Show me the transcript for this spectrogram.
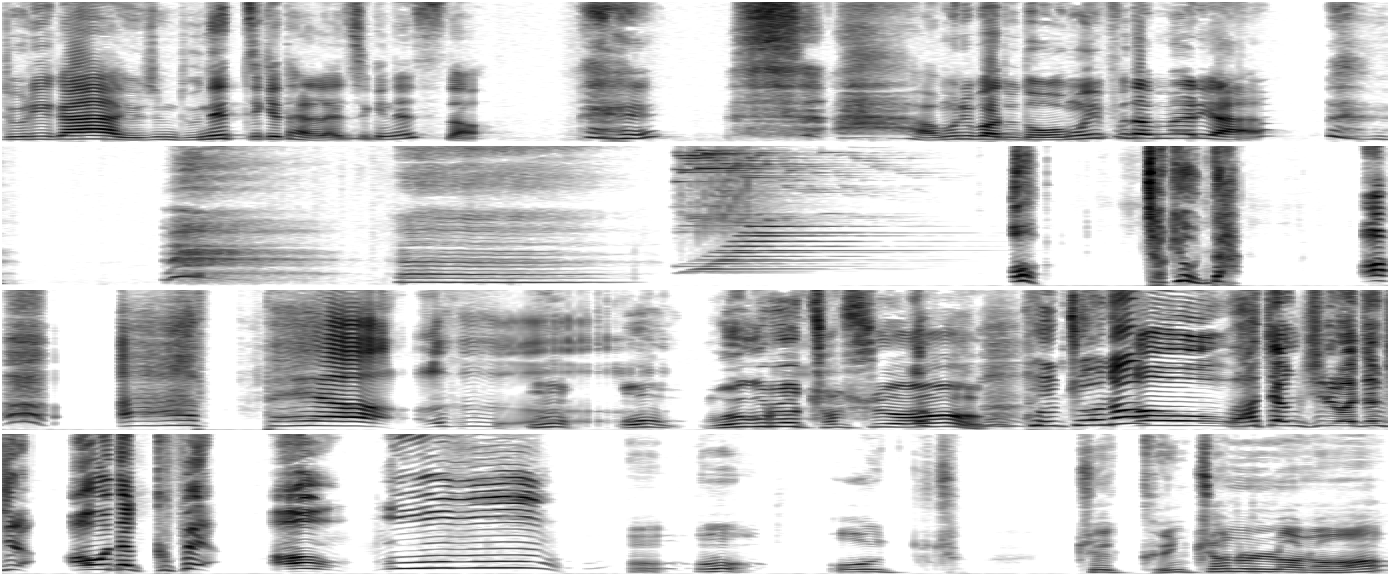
누리가 요즘 눈에 띄게 달라지긴 했어. 아, 아무리 봐도 너무 이쁘단 말이야. 아, 저기 온다. 아, 아 배야. 으, 어? 어? 왜 그래 찰수야? 괜찮아? 어, 화장실 화장실. 어우 나 급해. 어우. 음. 어? 어? 어? 저- 쟤 괜찮을라나?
